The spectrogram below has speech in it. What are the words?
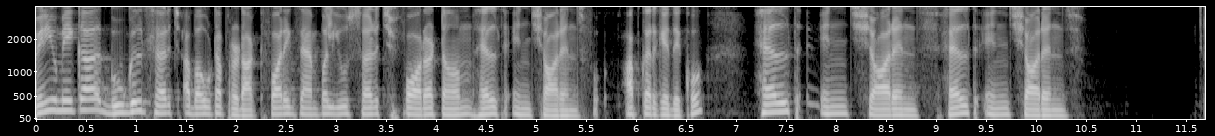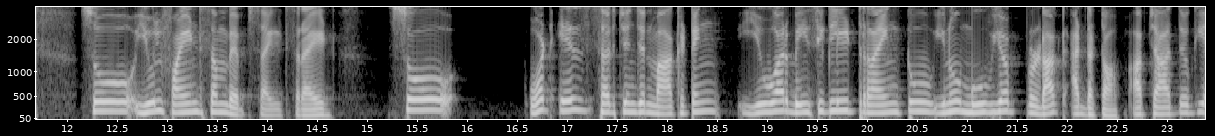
When you make a Google search about a product for example you search for a term health insurance आप करके देखो health insurance health insurance so you'll find some websites, right? So what is search engine marketing? You are basically trying to, you know, move your product at the top. आप चाहते हो कि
